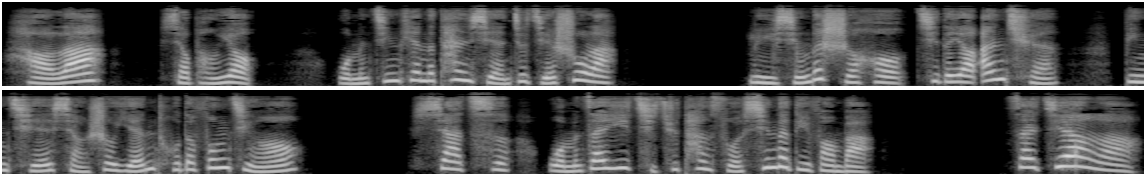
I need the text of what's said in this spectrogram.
好啦，小朋友，我们今天的探险就结束啦。旅行的时候记得要安全，并且享受沿途的风景哦。下次我们再一起去探索新的地方吧，再见了。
